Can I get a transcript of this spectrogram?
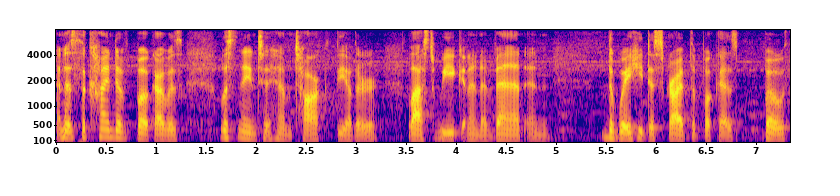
And it's the kind of book I was listening to him talk the other last week at an event, and the way he described the book as both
